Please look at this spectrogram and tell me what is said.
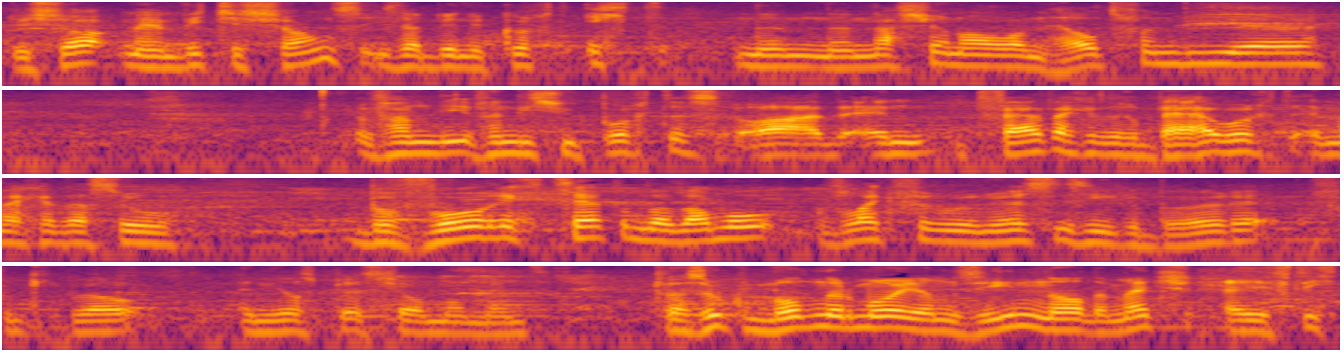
Dus ja, met een beetje chance is dat binnenkort echt een, een nationale held van die, van die, van die supporters. Oh, en het feit dat je erbij wordt en dat je dat zo bevoorrecht zet om dat allemaal vlak voor je neus te zien gebeuren, vond ik wel een heel speciaal moment. Het was ook wondermooi om te zien na de match. Hij heeft echt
